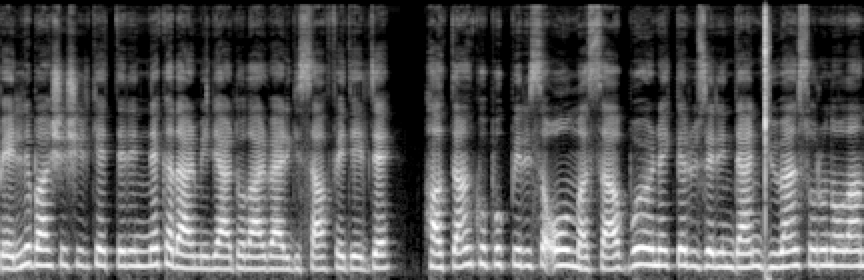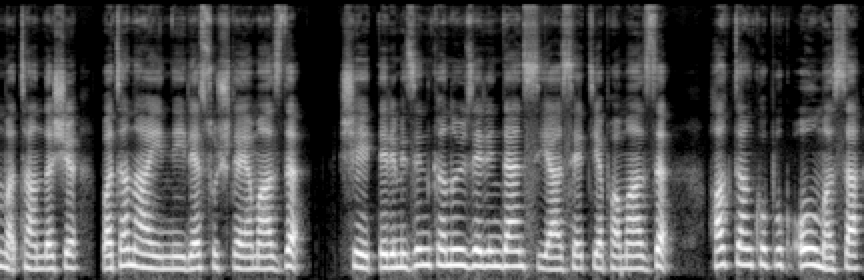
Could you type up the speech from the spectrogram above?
Belli başlı şirketlerin ne kadar milyar dolar vergisi affedildi? Halktan kopuk birisi olmasa bu örnekler üzerinden güven sorunu olan vatandaşı vatan hainliğiyle suçlayamazdı. Şehitlerimizin kanı üzerinden siyaset yapamazdı. Halktan kopuk olmasa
